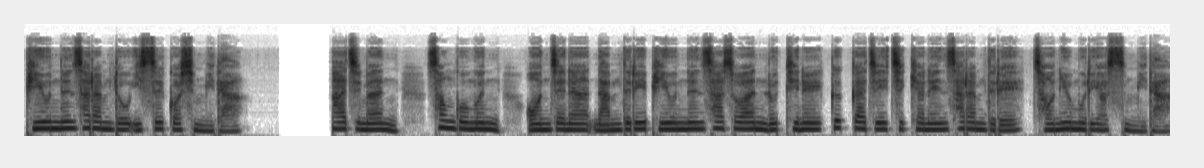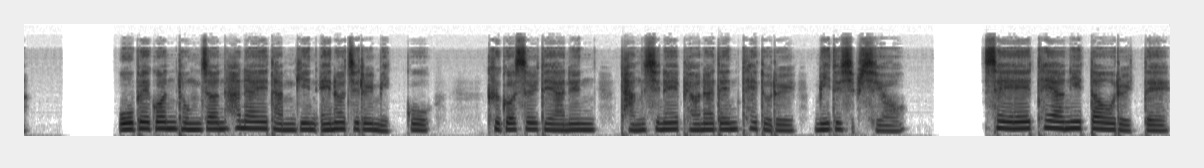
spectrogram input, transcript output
비웃는 사람도 있을 것입니다. 하지만 성공은 언제나 남들이 비웃는 사소한 루틴을 끝까지 지켜낸 사람들의 전유물이었습니다. 500원 동전 하나에 담긴 에너지를 믿고 그것을 대하는 당신의 변화된 태도를 믿으십시오. 새해의 태양이 떠오를 때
